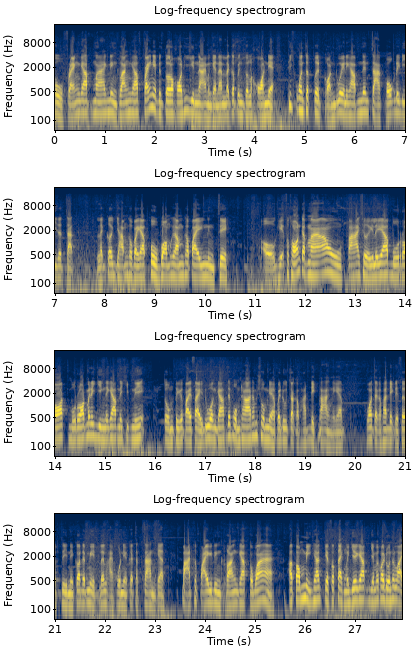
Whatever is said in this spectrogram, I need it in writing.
ปู่แฟรงค์ครับมาอีกหนึ่งครั้งครับแฟรงค์เนี่ยเป็นตัวละครที่ยืนนานเหมือนกันนะแล้วก็เป็นตัวละครเนี่ยที่ควรจะเปิดก่อนด้วยนะครับเนื่องจากโป๊กได้ดีจะจัด แล้วก็ย้ำเข้าไปครับปู่บอมย้ำเข้าไปอีกหนึ่งเจโอเคสะท้อนกลับมาเอ้าตายเฉยเลยครับบูรอสบูรอสไม่ได้ยิงนะครับในคลิปนี้โจมตีเข้าไปใส่ดวงครับเดี๋ยวผมทาท่านผู้ชมเนี่ยไปดูจักรพรรดิเด็กบ้างนะครับเพราะว่าจักรพรรดิเด็กในเซิร์ฟจีนเนี่ยก็ดาเมจหลายๆคนเนี่ยก็จัดจ้านเหมือนกันปาดเข้าไปหนึ่งครั้งครับแต่ว่า อะตอมิกครับเก็บสแต็กมาเยอะครับยังไม่ค่อยโดนเท่าไหร่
